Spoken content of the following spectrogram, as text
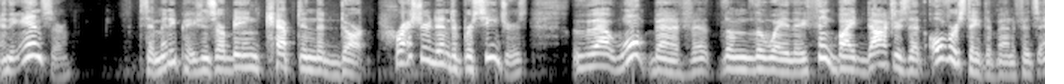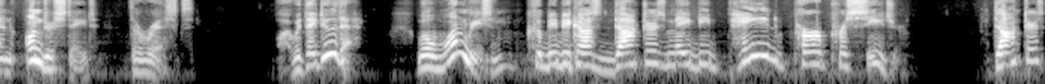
And the answer is that many patients are being kept in the dark, pressured into procedures that won't benefit them the way they think by doctors that overstate the benefits and understate the risks. Why would they do that? Well, one reason could be because doctors may be paid per procedure. Doctors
